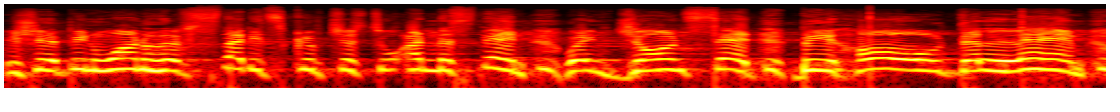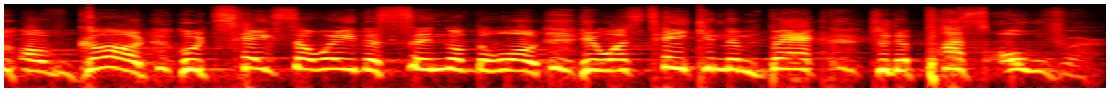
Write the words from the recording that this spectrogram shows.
you should have been one who have studied scriptures to understand when John said, Behold the Lamb of God who takes away the sin of the world. He was taking them back to the Passover.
